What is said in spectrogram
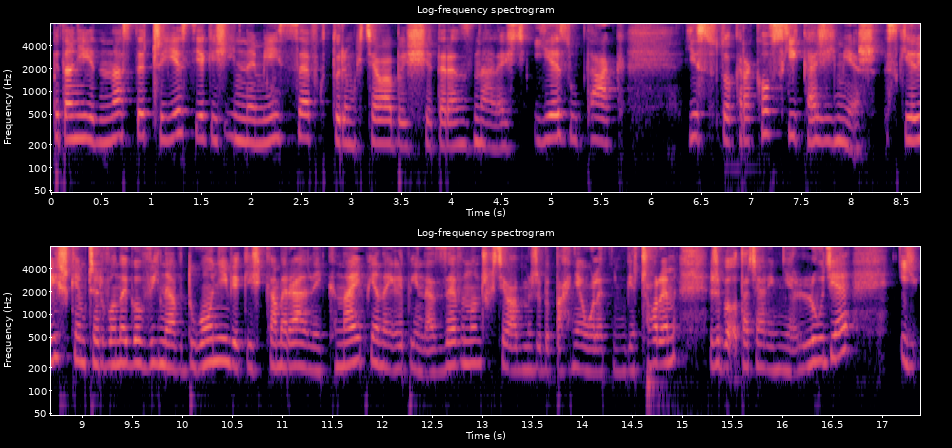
Pytanie jedenaste. Czy jest jakieś inne miejsce, w którym chciałabyś się teraz znaleźć? Jezu, tak. Jest to krakowski Kazimierz z kieliszkiem czerwonego wina w dłoni w jakiejś kameralnej knajpie, najlepiej na zewnątrz. Chciałabym, żeby pachniało letnim wieczorem, żeby otaczali mnie ludzie i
